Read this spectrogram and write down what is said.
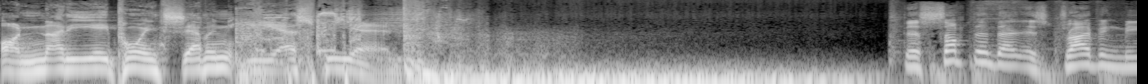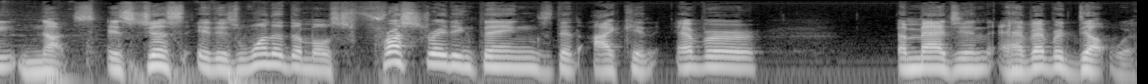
on 98.7 ESPN. There's something that is driving me nuts. It's just, it is one of the most frustrating things that I can ever imagine, have ever dealt with.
